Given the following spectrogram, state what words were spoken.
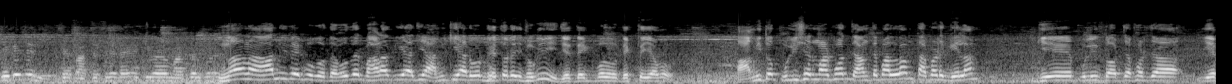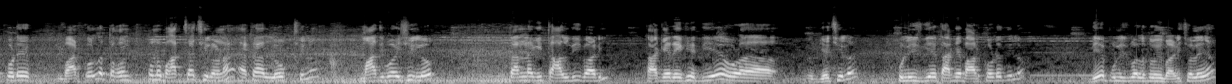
দেখেছেন না না, আমি দেখব কোথায়? ওদের ভাড়া দিয়ে আছি, আমি কি আর ওর ভেতরেই ঢুকি? যে দেখব, দেখতে যাব। আমি তো পুলিশের মারফত জানতে পারলাম, তারপরে গেলাম। গিয়ে পুলিশ দরজা ফরজা ইয়ে করে বার করল। তখন কোনো বাচ্চা ছিল না, একটা লোক ছিল মাঝবয়সী লোক। তার নাকি তালদি বাড়ি। তাকে রেখে দিয়ে ওরা গেছিল। পুলিশ গিয়ে তাকে বার করে দিল। দিয়ে পুলিশ বলল, তুমি বাড়ি চলে যাও।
